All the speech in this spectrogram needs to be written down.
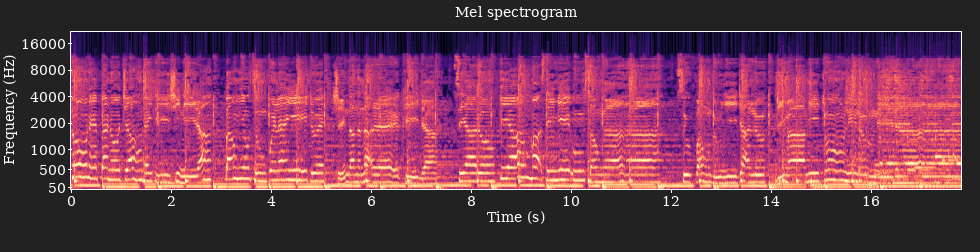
ထုံးတဲ့ပန်းတော်ကြောင်းတိုက်တည်ရှိနေတာပေါင်းမျိုးစုံပွင့်လန်းရေးတွေရှင်သာသနာရခိတာဆရာတော်ဖျားမစင်မြေဦးဆောင်ငါစုပေါင်းသူညီကြလို့ဒီမာမြည်ထွန်းလင်းလို့နေတာ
